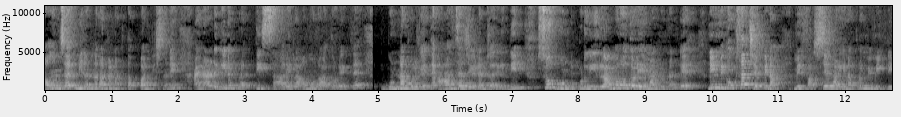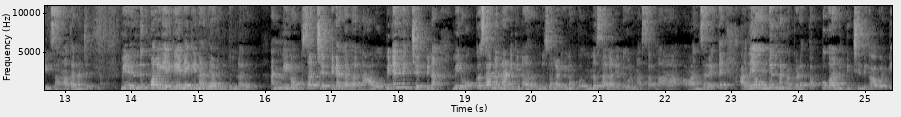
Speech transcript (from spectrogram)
అవును సార్ మీరు అన్నదంటే నాకు తప్పు అనిపించిందని ఆయన అడిగిన ప్రతిసారి రాము రాథోడైతే గుండంకులకైతే ఆన్సర్ చేయడం జరిగింది. సో ఇప్పుడు ఈ రాము రాథోడ్ ఏమంటుండంటే నేను మీకు ఒకసారి చెప్పిన మీరు ఫస్ట్ టైం అడిగినప్పుడు మీకు నేను సమాధానం చెప్పిన. మీరు ఎందుకు మళ్ళీ ఎగైన్ ఎగైన్ అదే అడుగుతున్నారు? అని నేను ఒకసారి చెప్పిన కదా నా ఒపీనియన్ మీకు చెప్పిన మీరు ఒక్కసారి నన్ను అడిగినా రెండు సార్లు అడిగినా వంద సార్లు అడిగినా కూడా నా స- నా ఆన్సర్ అయితే అదే ఉంటుంది. నాకు అక్కడ తప్పుగా అనిపించింది కాబట్టి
